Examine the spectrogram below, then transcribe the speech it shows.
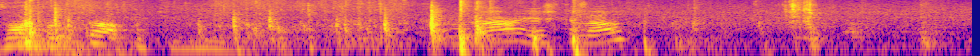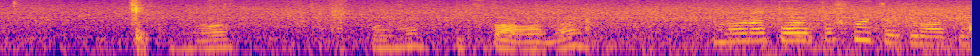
Запах капать. Да, я ж казав. Ага. Пойму, підстава, да? Можна пару пахнути акуратно.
